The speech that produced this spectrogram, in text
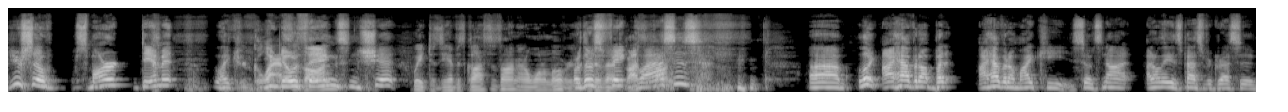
you're so smart. Damn it! Like Your you know glasses on? things and shit. Wait, does he have his glasses on? I don't want him over. Are those fake on. glasses? um, look, I have it on, but I have it on my keys, so it's not. I don't think it's passive aggressive.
